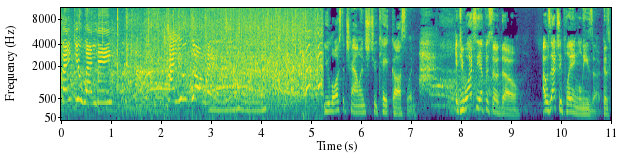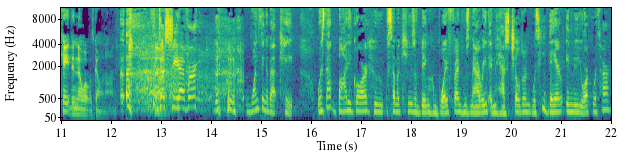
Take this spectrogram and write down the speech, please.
thank you, Wendy. How you doing? You lost the challenge to Kate Gosselin. If you watch the episode, though, I was actually playing Lisa because Kate didn't know what was going on. Does she ever? One thing about Kate was that bodyguard who some accuse of being her boyfriend who's married and has children, was he there in New York with her?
